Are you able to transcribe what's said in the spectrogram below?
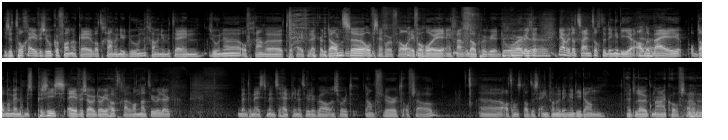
is het toch even zoeken van... oké, wat gaan we nu doen? Gaan we nu meteen zoenen? Of gaan we toch even lekker dansen? Of zeggen we vooral even hoi en gaan, lopen we weer door? Weet je? Ja, maar dat zijn toch de dingen die je allebei op dat moment precies even zo door je hoofd gaat. Want natuurlijk, met de meeste mensen heb je natuurlijk wel een soort dan flirt of zo. Eh, althans, dat is een van de dingen die dan het leuk maken of zo. Mhm.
